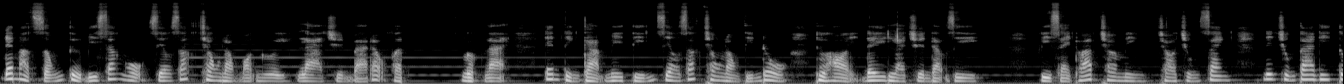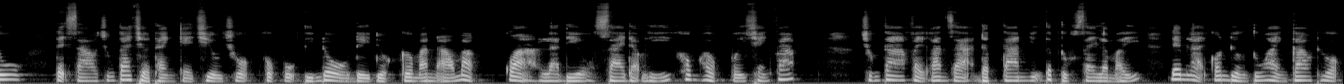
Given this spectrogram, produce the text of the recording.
đem hạt giống từ bi giác ngộ gieo rắc trong lòng mọi người là truyền bá đạo Phật. Ngược lại, đem tình cảm mê tín gieo rắc trong lòng tín đồ, thử hỏi đây là truyền đạo gì? vì giải thoát cho mình, cho chúng sanh nên chúng ta đi tu. Tại sao chúng ta trở thành kẻ chiều chuộng phục vụ tín đồ để được cơm ăn áo mặc? Quả là điều sai đạo lý không hợp với chánh pháp. Chúng ta phải gan dạ đập tan những tập tục sai lầm ấy, đem lại con đường tu hành cao thượng,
